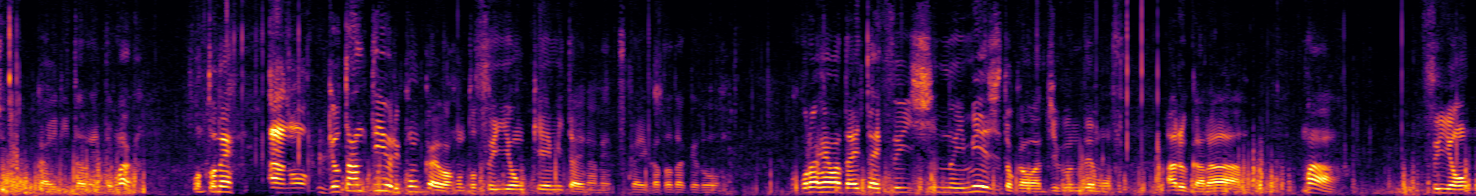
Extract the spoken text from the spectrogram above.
ちょっとお帰りいただいてまあほんとねあの魚探っていうより今回はほんと水温計みたいなね使い方だけどここら辺はだいたい水深のイメージとかは自分でもあるからまあ水温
